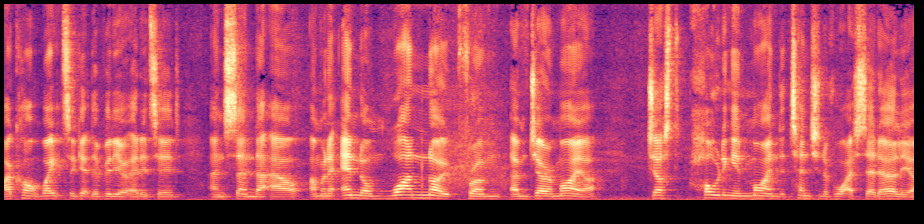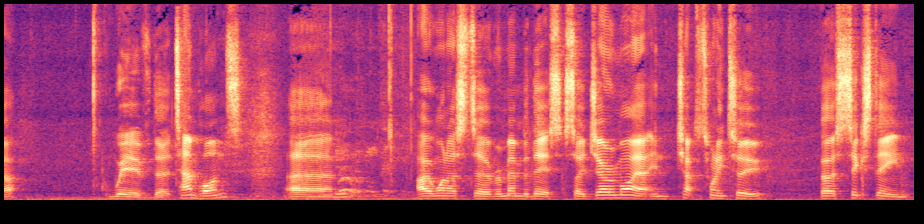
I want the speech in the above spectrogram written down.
I can't wait to get the video edited and send that out. I'm going to end on one note from um, Jeremiah, just holding in mind the tension of what I said earlier with the tampons. Um, I want us to remember this. So, Jeremiah in chapter 22, verse 16,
